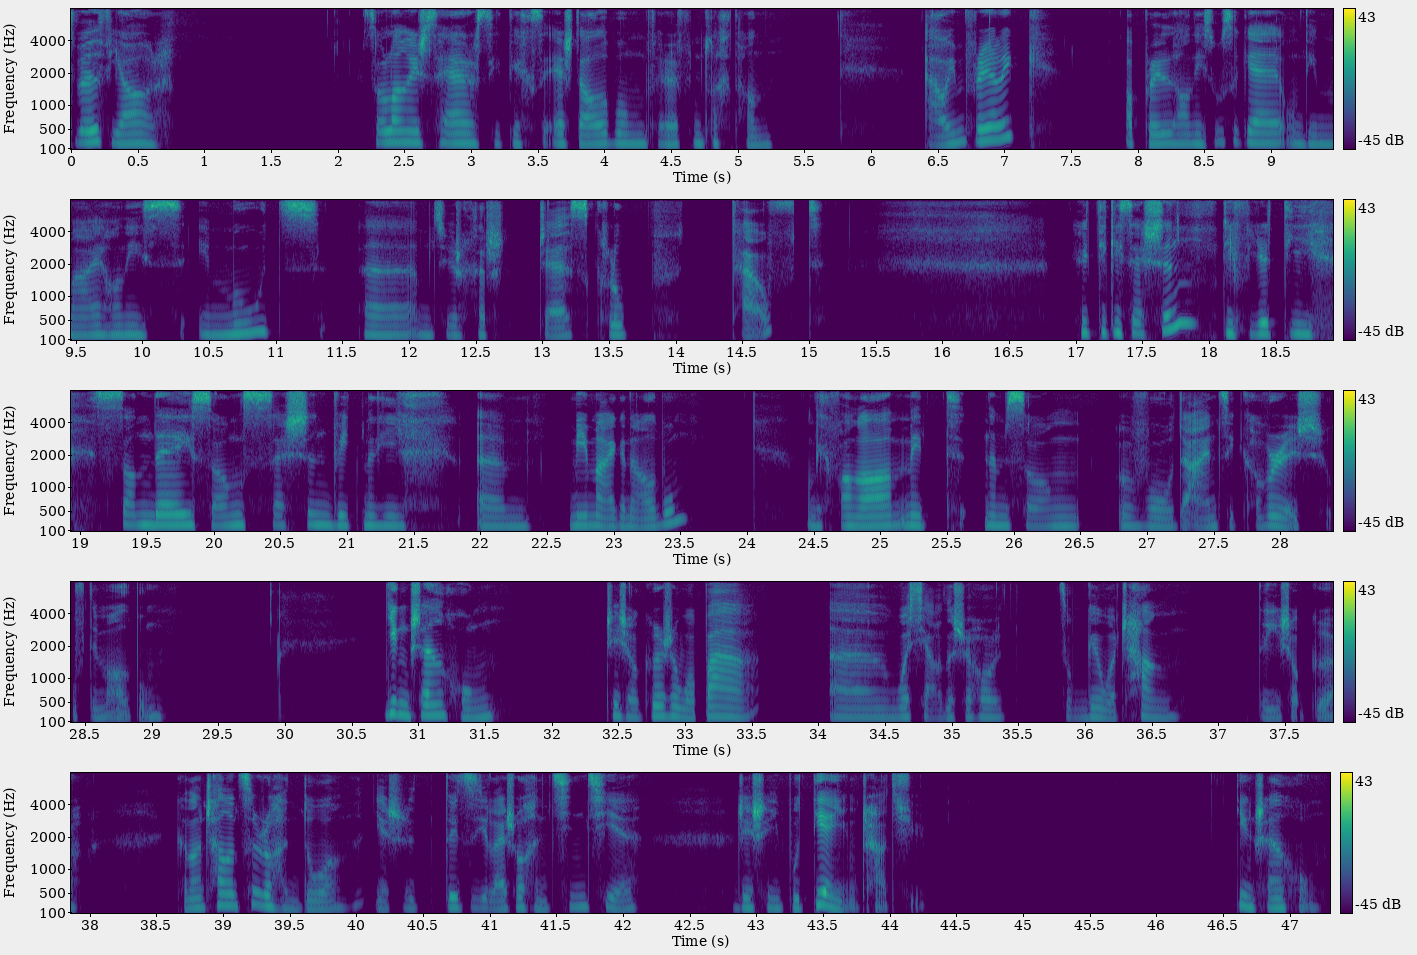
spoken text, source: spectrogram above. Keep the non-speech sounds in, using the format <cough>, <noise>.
Zwölf Jahre. So lange ist es her, seit ich das erste Album veröffentlicht habe. Auch im Frühling. April habe ich es rausgegeben und im Mai habe ich es im Moods äh, am Zürcher Jazzclub getauft. Heutige Session, die vierte Sunday Songs Session, widme ich ähm, meinem eigenen Album. Und ich fange an mit einem Song, wo der einzige Cover ist auf dem Album. 映山红这首歌是我爸，呃，我小的时候总给我唱的一首歌，可能唱的次数很多，也是对自己来说很亲切。这是一部电影插曲，《映山红》。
